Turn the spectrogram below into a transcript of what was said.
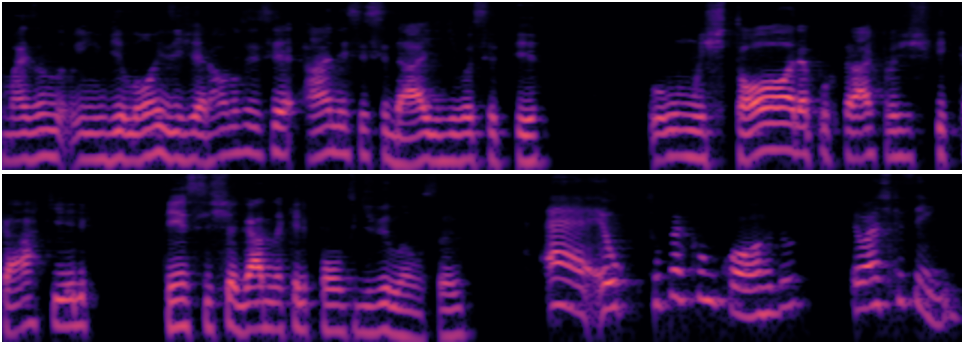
Mas em vilões em geral, não sei se há necessidade de você ter uma história por trás para justificar que ele tenha se chegado naquele ponto de vilão, sabe? É, eu super concordo. Eu acho que sim,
